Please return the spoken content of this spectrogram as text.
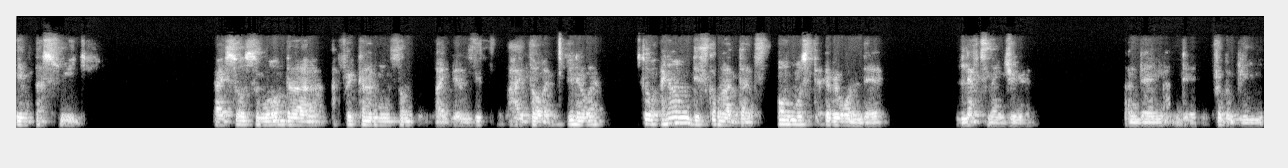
InterSwitch. I saw some other African something like this I thought, you know what? So I now discovered that almost everyone there left Nigeria. And then they probably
